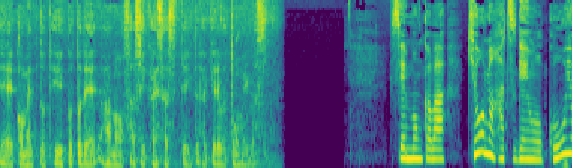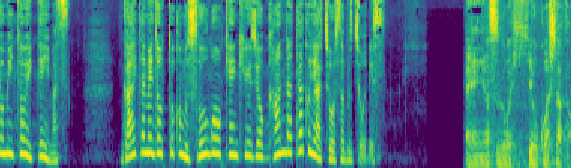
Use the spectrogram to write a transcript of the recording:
えー、コメントということであの差し控えさせていただければと思います。専門家は今日の発言をこう読み解いています。外為ドットコム総合研究所神田拓也調査部長です。円安を引き起こしたと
